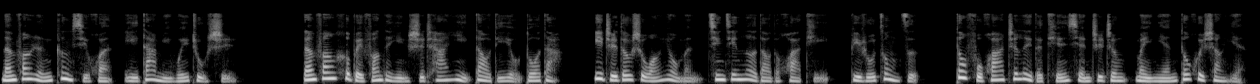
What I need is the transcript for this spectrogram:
南方人更喜欢以大米为主食。南方和北方的饮食差异到底有多大，一直都是网友们津津乐道的话题。比如粽子。豆腐花之类的甜咸之争每年都会上演。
